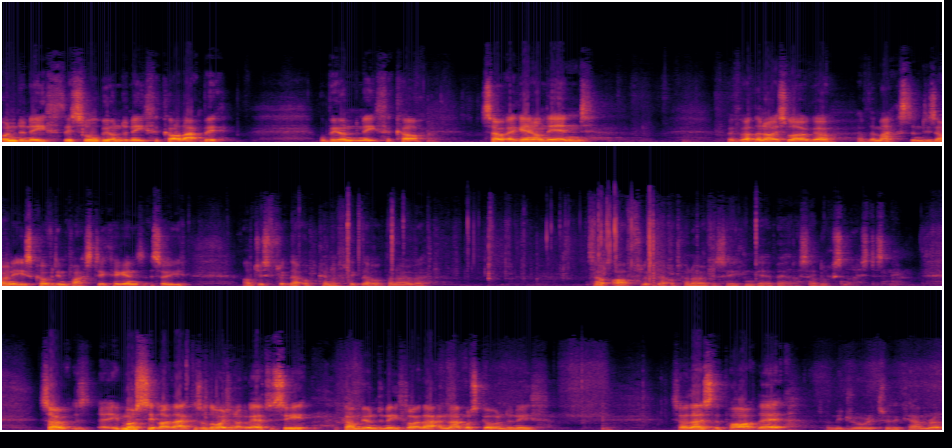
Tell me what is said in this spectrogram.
underneath, this will all be underneath the car, that bit will be underneath the car. So again on the end, we've got the nice logo of the Maxton design. It is covered in plastic again, so you, I'll just flick that up. Can I flick that up and over? So I'll flick that up and over so you can get a better. So it looks nice, doesn't it? So it must sit like that because otherwise you're not going to be able to see it. It can't be underneath like that and that must go underneath. So that's the part there. Let me draw it through the camera.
